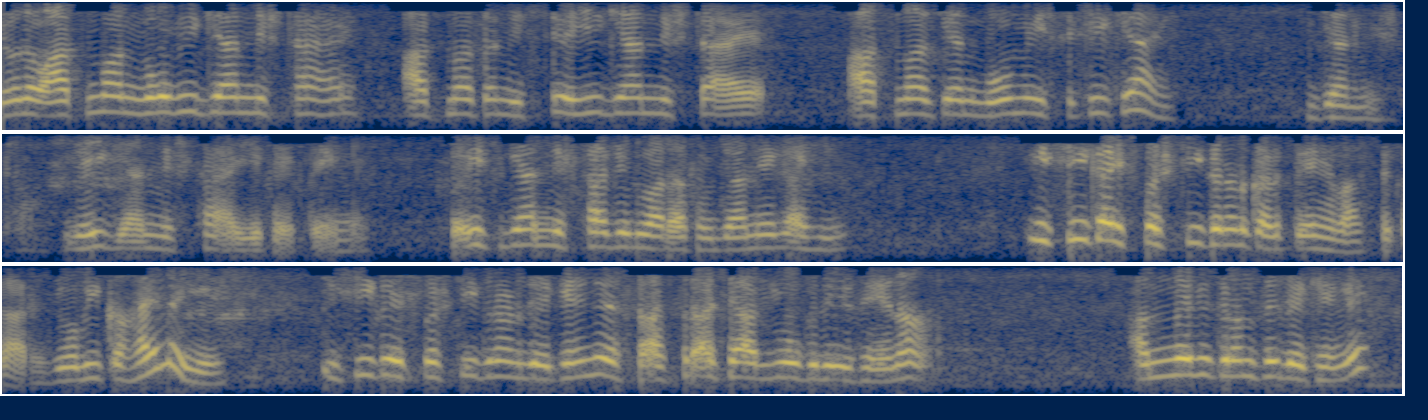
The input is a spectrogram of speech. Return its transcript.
मतलब आत्मा नो भी ज्ञान निष्ठा है, आत्मा का निश्चय ही ज्ञान निष्ठा है, आत्मा के अनुभव में स्थिति क्या है? ज्ञान निष्ठा। यही ज्ञान निष्ठा है, ये कहते हैं। तो इस ज्ञान निष्ठा के द्वारा तो जानेगा ही। इसी का स्पष्टीकरण करते हैं भाष्यकार। जो भी कहा है ना ये, इसी का स्पष्टीकरण देखेंगे शास्त्राचार्य उपदेश है ना? अन्य क्रम से देखेंगे।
